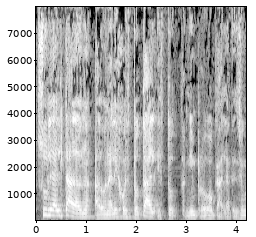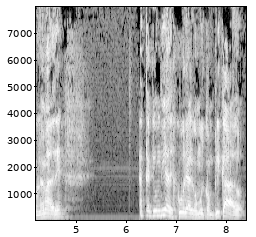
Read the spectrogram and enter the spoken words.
Su lealtad a don Alejo es total, esto también provoca la tensión con la madre, hasta que un día descubre algo muy complicado.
